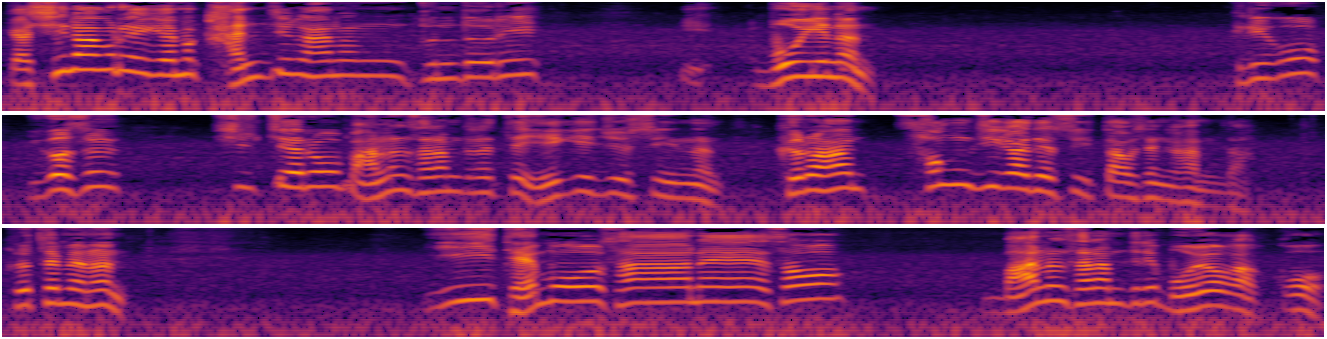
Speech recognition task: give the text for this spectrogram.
그러니까 신앙으로 얘기하면 간증하는 분들이 모이는 그리고 이것을 실제로 많은 사람들한테 얘기해 줄 수 있는 그러한 성지가 될 수 있다고 생각합니다. 그렇다면은 이 데모산에서 많은 사람들이 모여갖고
